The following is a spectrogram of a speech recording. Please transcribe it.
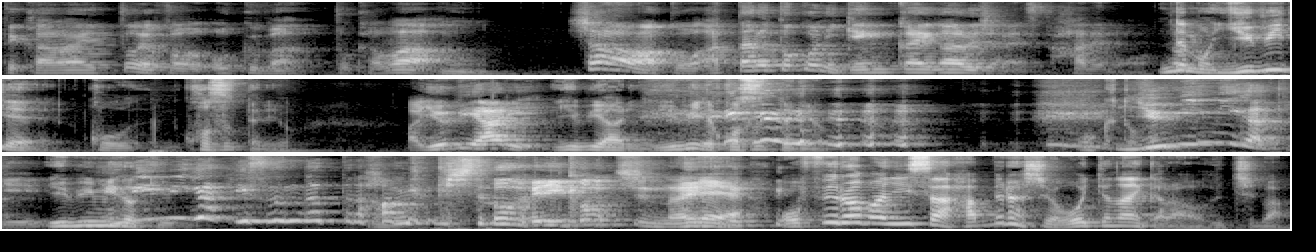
ていかないとやっぱ奥歯とかは、うん。シャワーはこう当たるところに限界があるじゃないですか歯でもでも指でこうこすってるよ。あ指あり。指あるよ。指でこすってるよ。置くと指磨き？指磨き。指磨きするんだったら歯磨きした方がいいかもしれないいやいやお風呂場にさ歯ブラシは置いてないからうちは。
